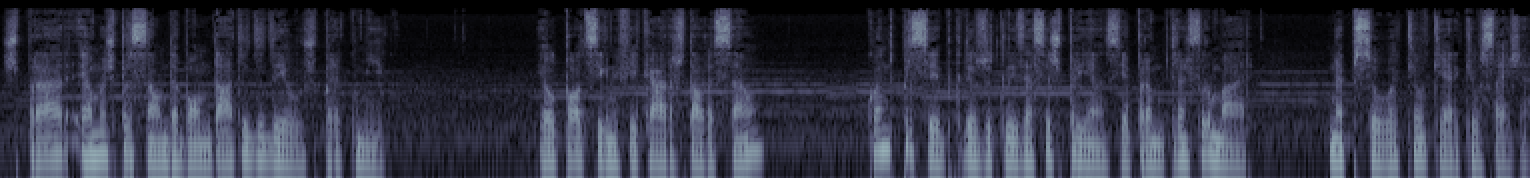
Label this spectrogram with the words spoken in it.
esperar é uma expressão da bondade de Deus para comigo. Ele pode significar restauração quando percebo que Deus utiliza essa experiência para me transformar na pessoa que Ele quer que eu seja.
